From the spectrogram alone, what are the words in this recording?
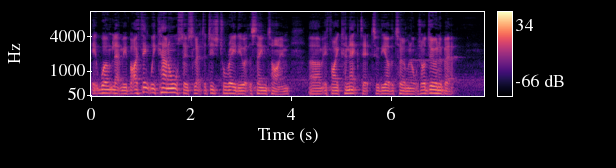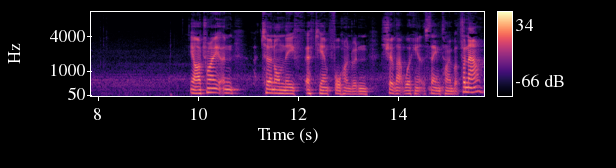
it won't let me. But I think we can also select a digital radio at the same time um, if I connect it to the other terminal, which I'll do in a bit. Yeah, I'll try and turn on the FTM 400 and show that working at the same time. But for now,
